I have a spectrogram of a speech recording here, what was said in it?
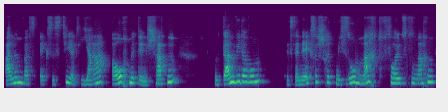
allem, was existiert. Ja, auch mit den Schatten. Und dann wiederum ist der nächste Schritt, mich so machtvoll zu machen,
